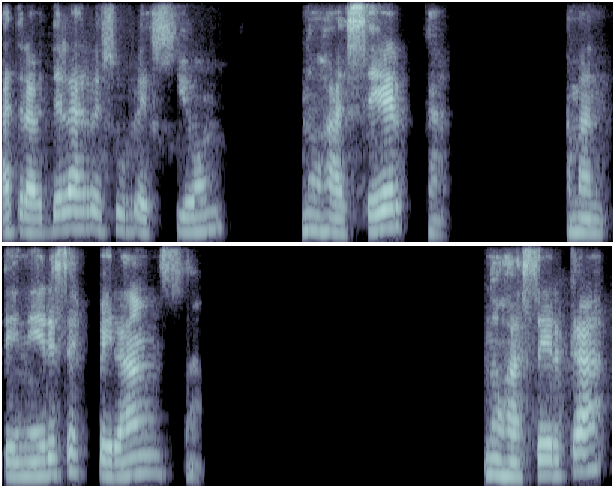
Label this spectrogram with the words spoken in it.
a través de la resurrección, nos acerca a mantener esa esperanza, nos acerca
